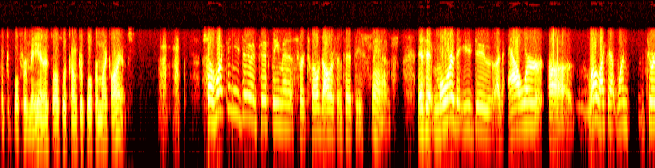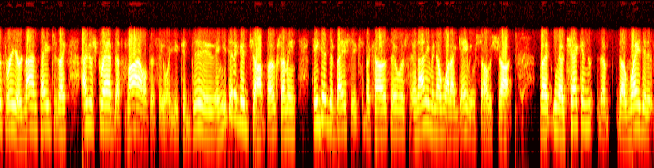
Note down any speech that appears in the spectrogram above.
comfortable for me, and it's also comfortable for my clients. So, what can you do in 15 minutes for $12.50? Is it more that you do an hour? Uh, well, like that one, two or three or nine pages. I I just grabbed a file to see what you could do, and you did a good job, folks. I mean, he did the basics because there was, and I didn't even know what I gave him, so I was shocked. But you know checking the the way that it's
